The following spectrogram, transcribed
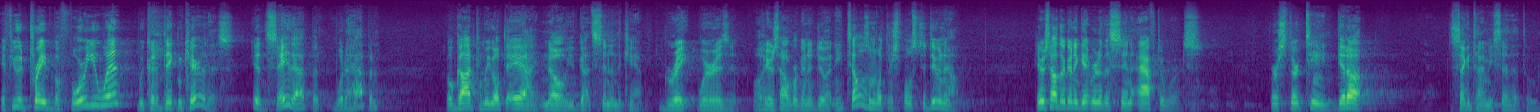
If you had prayed before you went, we could have taken care of this. He didn't say that, but would have happened. Oh God, can we go up to Ai? No, you've got sin in the camp. Great. Where is it? Well, here's how we're going to do it. And he tells them what they're supposed to do now. Here's how they're going to get rid of the sin afterwards. Verse 13 Get up. Second time he said that to them.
